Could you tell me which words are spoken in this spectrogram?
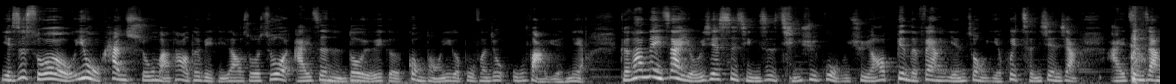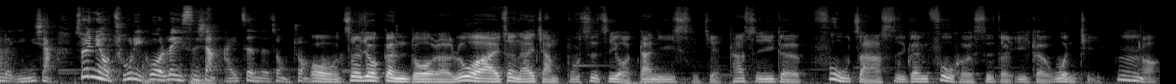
也是所有，因为我看书嘛，他有特别提到说，所有癌症人都有一个共同一个部分，就无法原谅。可他内在有一些事情是情绪过不去，然后变得非常严重，也会呈现像癌症这样的影响。所以你有处理过类似像癌症的这种状况？哦，这就更多了。如果癌症来讲，不是只有单一事件，它是一个复杂式跟复合式的一个问题。嗯，哦，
